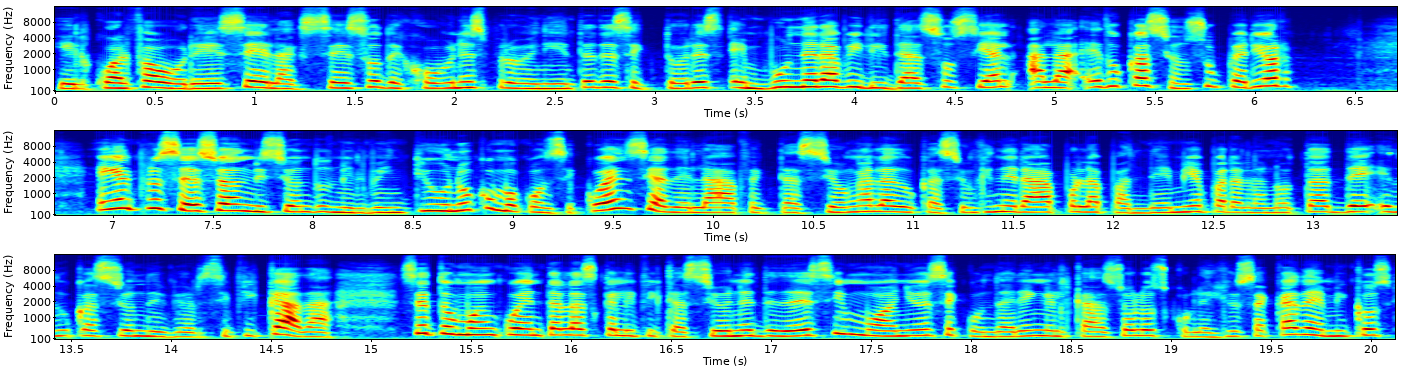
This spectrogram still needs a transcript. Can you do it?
el cual favorece el acceso de jóvenes provenientes de sectores en vulnerabilidad social a la educación superior en el proceso de admisión 2021 como consecuencia de la afectación a la educación generada por la pandemia para la nota de educación diversificada. Se tomó en cuenta las calificaciones de décimo año de secundaria en el caso de los colegios académicos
